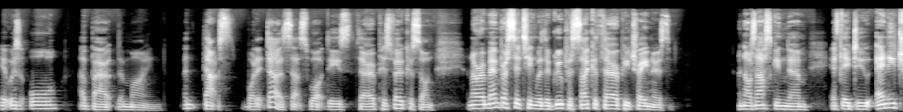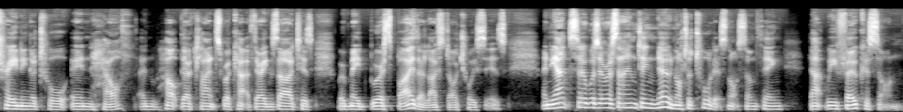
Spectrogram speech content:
It was all about the mind. And that's what it does. That's what these therapists focus on. And I remember sitting with a group of psychotherapy trainers and I was asking them if they do any training at all in health and help their clients work out if their anxieties were made worse by their lifestyle choices. And the answer was a resounding no, not at all. It's not something that we focus on.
